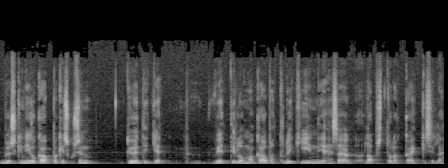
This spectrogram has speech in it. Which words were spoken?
myöskin niin kauppakeskuksen työntekijät vietti lomaa, kaupat tuli kiinni ja he saivat lapset olla kaikki sillä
